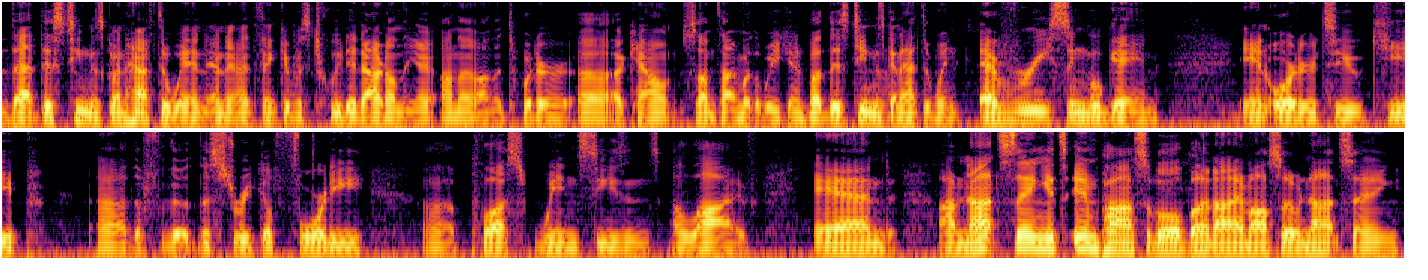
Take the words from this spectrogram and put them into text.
that this team is going to have to win, and I think it was tweeted out on the on the on the Twitter uh, account sometime over the weekend. But this team is going to have to win every single game in order to keep uh, the, the the streak of forty uh, plus win seasons alive. And I'm not saying it's impossible, but I'm also not saying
